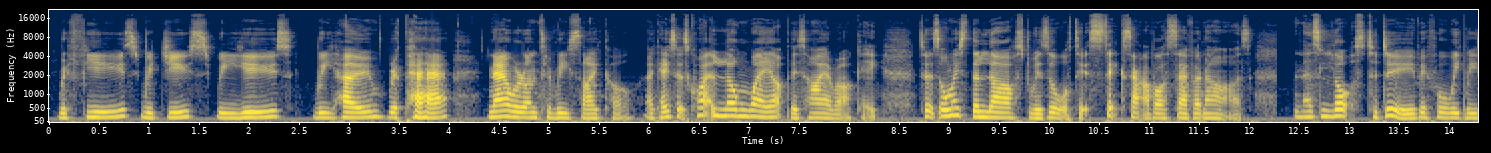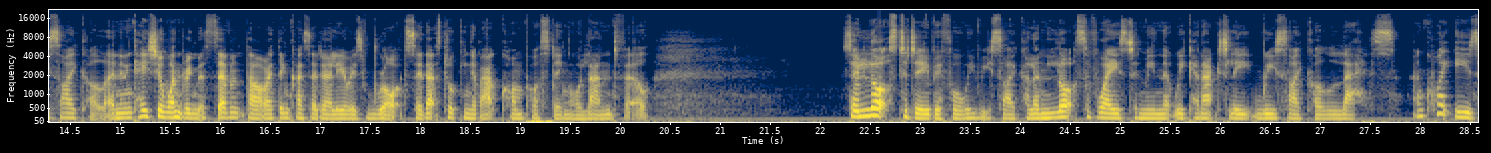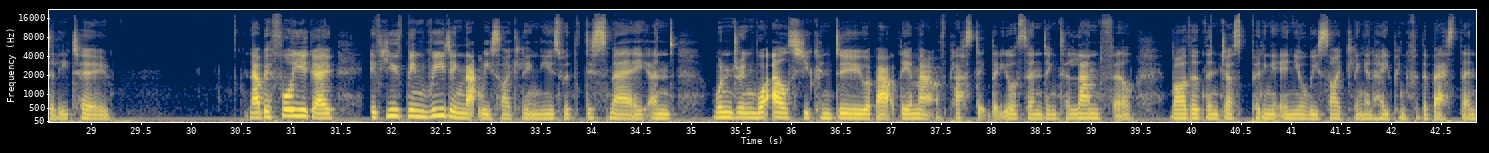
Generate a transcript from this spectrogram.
refuse, reduce, reuse, rehome, repair. Now we're on to recycle. Okay, so it's quite a long way up this hierarchy. So it's almost the last resort. It's six out of our seven R's. And there's lots to do before we recycle. And in case you're wondering, the seventh R, I think I said earlier, is rot. So that's talking about composting or landfill. So lots to do before we recycle, and lots of ways to mean that we can actually recycle less and quite easily too. Now, before you go, if you've been reading that recycling news with dismay and wondering what else you can do about the amount of plastic that you're sending to landfill rather than just putting it in your recycling and hoping for the best, then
